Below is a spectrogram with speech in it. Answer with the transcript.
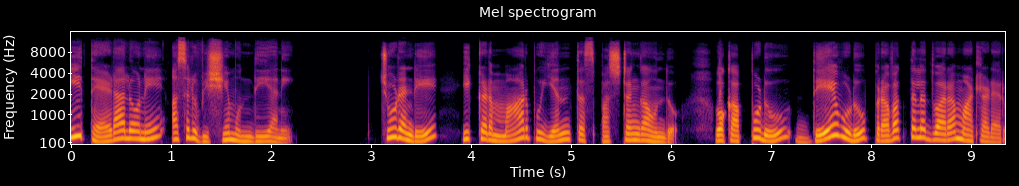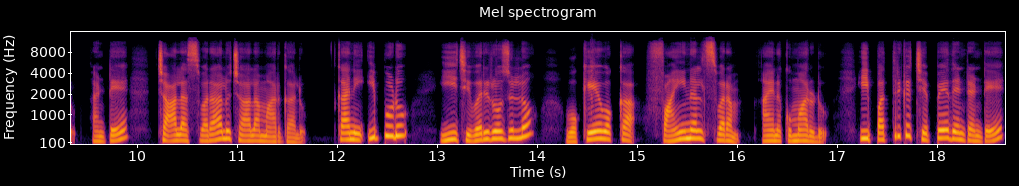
ఈ తేడాలోనే అసలు విషయముంది అని. చూడండి ఇక్కడ మార్పు ఎంత స్పష్టంగా ఉందో. ఒకప్పుడు దేవుడు ప్రవక్తల ద్వారా మాట్లాడారు. అంటే చాలా స్వరాలు చాలా మార్గాలు. కాని ఇప్పుడు ఈ చివరి రోజుల్లో ఒకే ఒక్క ఫైనల్ స్వరం ఆయన కుమారుడు. ఈ పత్రిక చెప్పేదేంటంటే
